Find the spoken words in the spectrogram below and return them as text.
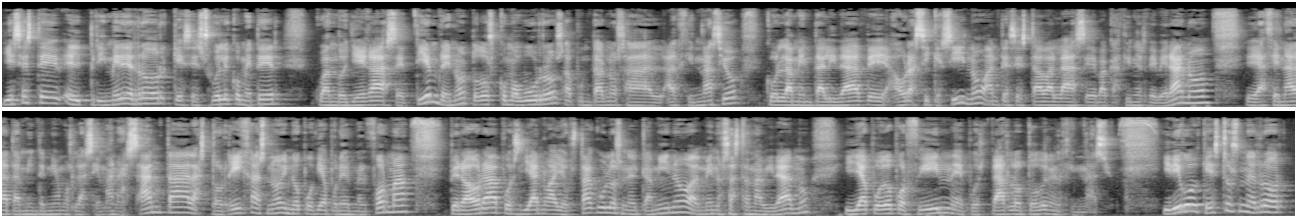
y es este el primer error que se suele cometer cuando llega a septiembre, ¿no? Todos como burros apuntarnos al, gimnasio con la mentalidad de ahora sí que sí, ¿no? Antes estaban las eh, vacaciones de verano, eh, hace nada también teníamos la Semana Santa, las torrijas, ¿no? Y no podía ponerme en forma, pero ahora pues ya no hay obstáculos en el camino, al menos hasta Navidad, ¿no? Y ya puedo por fin eh, pues darlo todo en el gimnasio. Y digo que esto es un error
